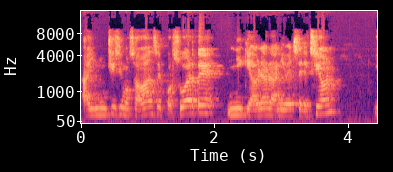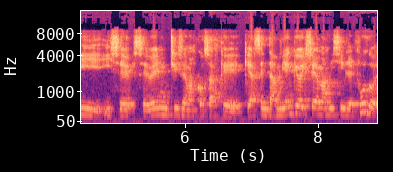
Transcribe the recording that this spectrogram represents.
hay muchísimos avances, por suerte, ni que hablar a nivel selección, y, se, ven muchísimas cosas que, hacen también que hoy sea más visible el fútbol,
